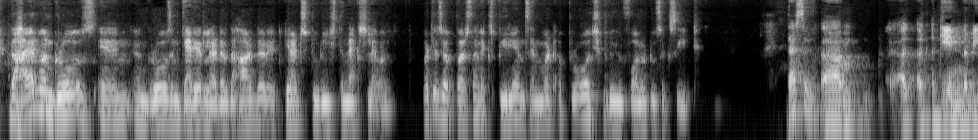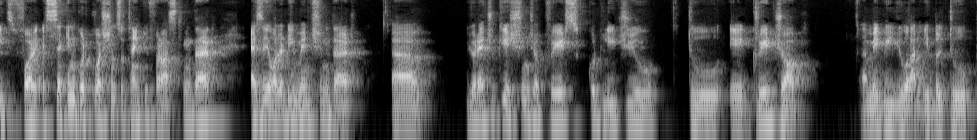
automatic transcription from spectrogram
the higher one grows in and grows in career ladder, the harder it gets to reach the next level. What is your personal experience and what approach do you follow to succeed? That's a, um, a, again, Naveed, for a second good question. So thank you for asking that. As I already mentioned that uh, your education, your grades could lead you to a great job. Uh, maybe you are able to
